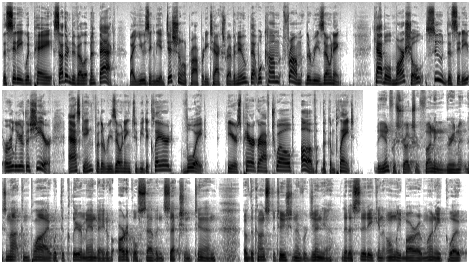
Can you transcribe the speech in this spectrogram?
The city would pay Southern Development back by using the additional property tax revenue that will come from the rezoning. Cabell Marshall sued the city earlier this year, asking for the rezoning to be declared void. Here's paragraph 12 of the complaint. The infrastructure funding agreement does not comply with the clear mandate of Article 7, Section 10 of the Constitution of Virginia that a city can only borrow money, quote,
